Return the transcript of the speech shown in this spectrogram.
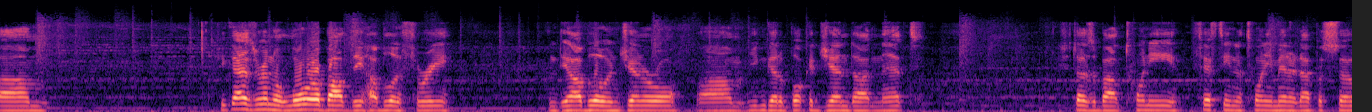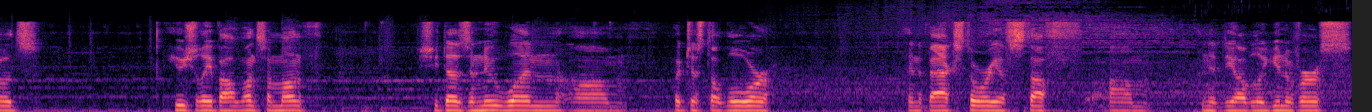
Um, if you guys are in the lore about Diablo 3 and Diablo in general, um, you can go to bookofgen.net. She does about 20, 15 to 20 minute episodes, usually about once a month. She does a new one um, with just a lore and the backstory of stuff um, in the Diablo universe.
